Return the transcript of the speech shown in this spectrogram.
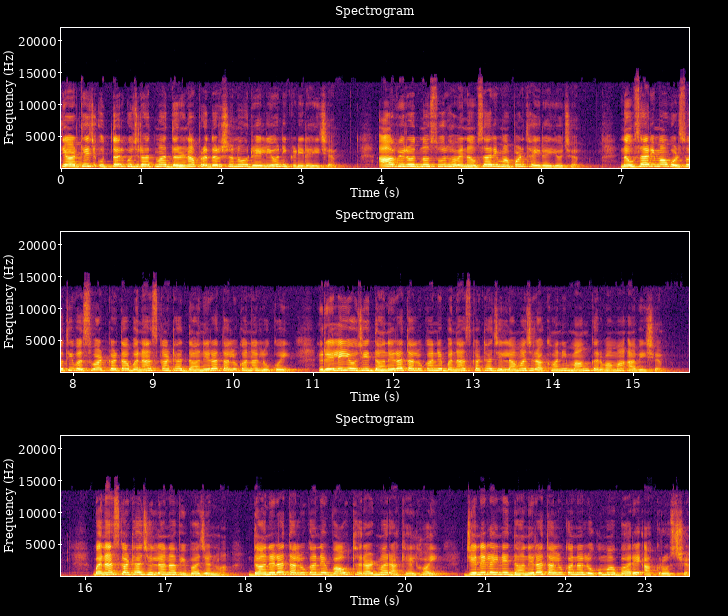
ત્યારથી જ ઉત્તર ગુજરાતમાં ધરણા પ્રદર્શનો, રેલીઓ નીકળી રહી છે. આ વિરોધનો સૂર હવે નવસારીમાં પણ થઈ રહ્યો છે. નવસારીમાં વર્ષોથી વસવાટ કરતા બનાસકાંઠા ધાનેરા તાલુકાના લોકોએ રેલી યોજી ધાનેરા તાલુકાને બનાસકાંઠા જિલ્લામાં જ રાખવાની માંગ કરવામાં આવી છે. બનાસકાંઠા જિલ્લાના વિભાજનમાં ધાનેરા તાલુકાને વાવ થરાડમાં રાખેલ હોય જેને લઈને ધાનેરા તાલુકાના લોકોમાં ભારે આક્રોશ છે.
